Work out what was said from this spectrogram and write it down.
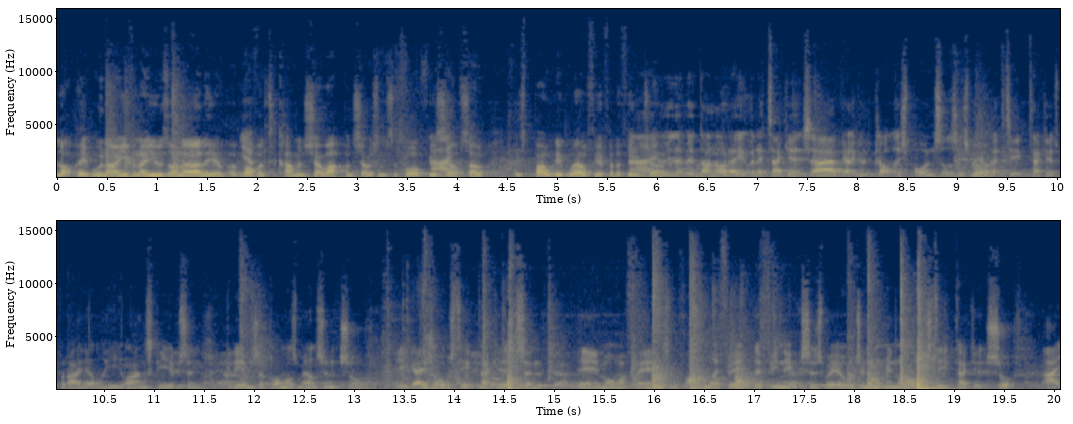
a lot of people know, even though you was on early, have, have Yep. bothered to come and show up and show some support for Aye. yourself. So it's boding well for you for the future. we- we've done all right with the tickets. Aye, I've got a good couple of sponsors as well that take tickets. Briar Lee Landscapes and Graham's the plumbers merchant. So you guys always take tickets, and um, all my friends and family, the Phoenix as well. Do you know what I mean? They'll always take tickets. So aye,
